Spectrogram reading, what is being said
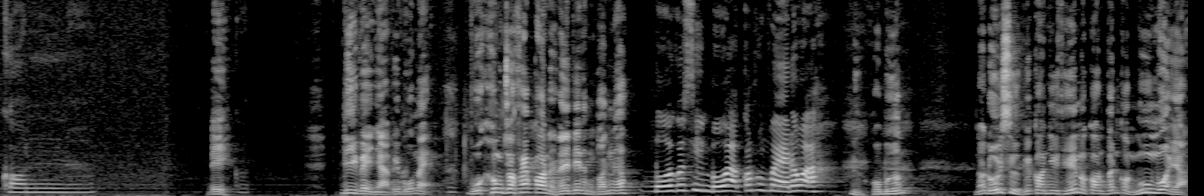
Con... Đi. Đi về nhà với bố mẹ. Bố không cho phép con ở đây với thằng Tuấn nữa. Bố ơi con xin bố ạ, con không về đâu ạ Đừng có bướng. Nó đối xử với con như thế mà con vẫn còn ngu muội à?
